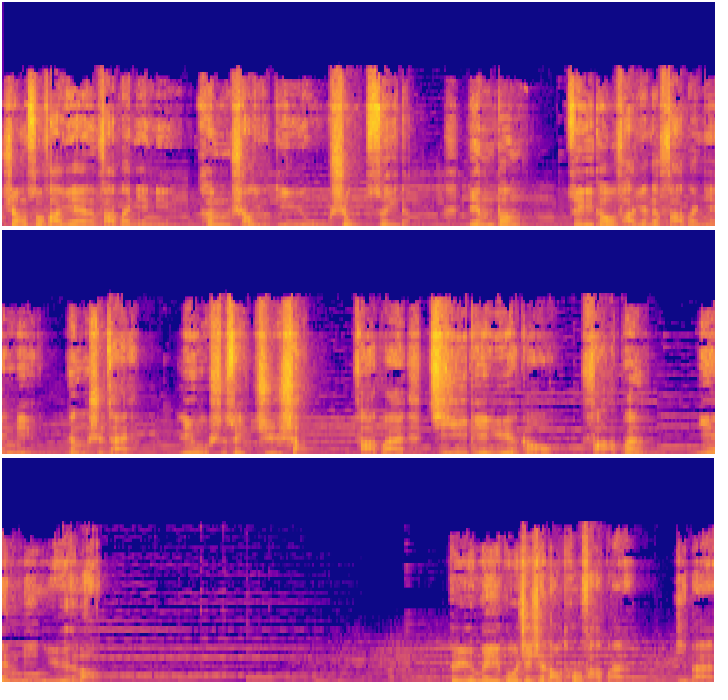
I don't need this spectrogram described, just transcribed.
上诉法院法官年龄很少有低于五十五岁的，联邦最高法院的法官年龄更是在六十岁之上。法官级别越高，法官年龄越老。对于美国这些老头法官，一般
